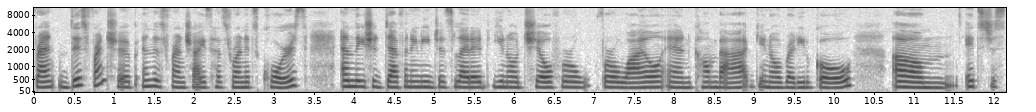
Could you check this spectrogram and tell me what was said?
friend, this friendship and this franchise has run its course, and they should definitely just let it, you know, chill for for a while and come back, you know, ready to go. Um, it's just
